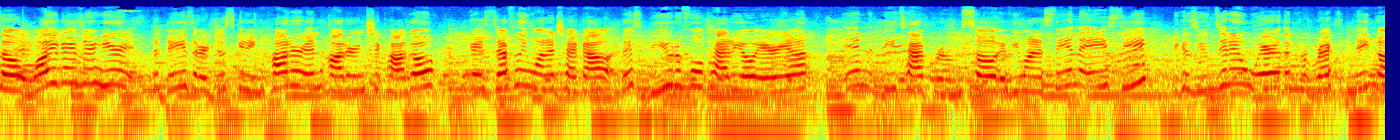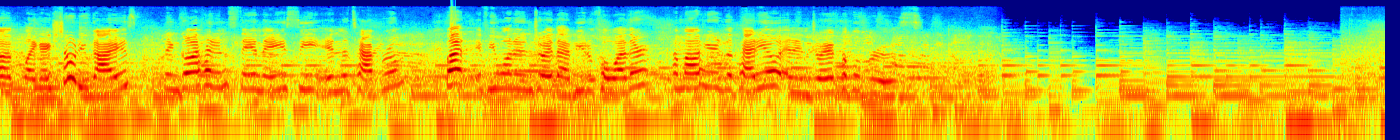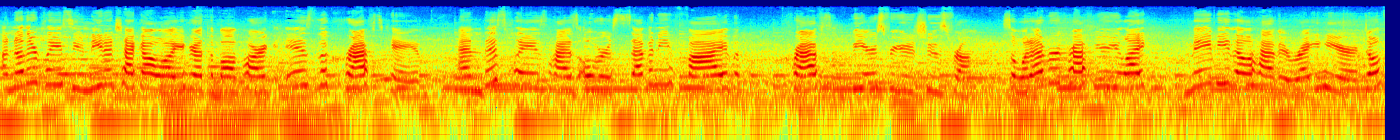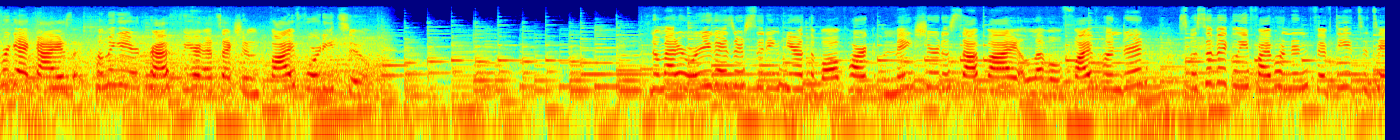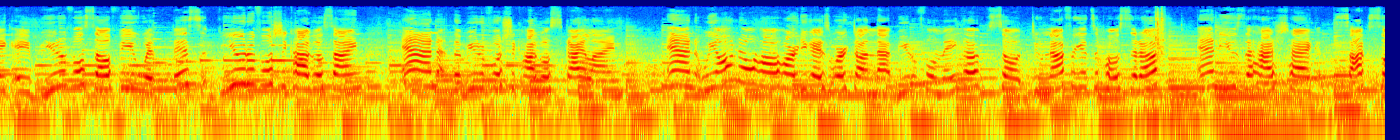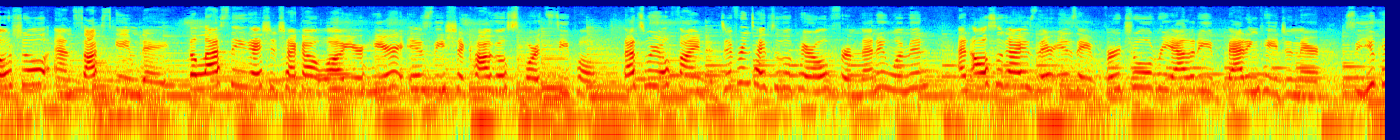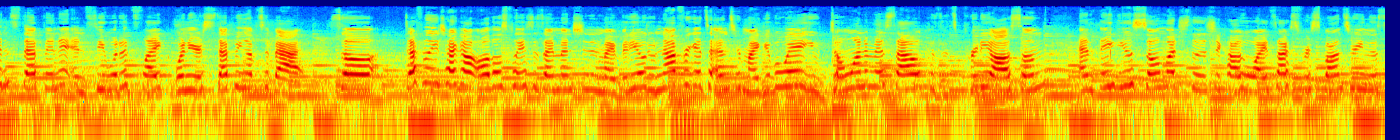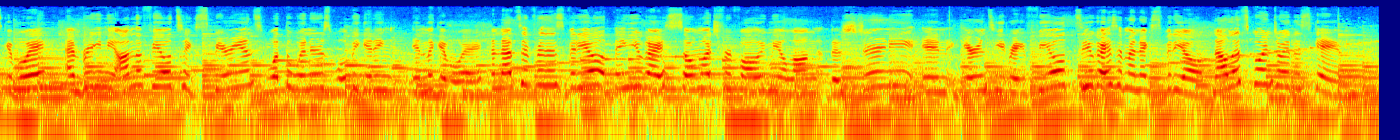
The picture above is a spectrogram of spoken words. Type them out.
So while you guys are here, the days are just getting hotter and hotter in Chicago. You guys definitely want to check out this beautiful patio area in the tap room. So if you want to stay in the AC because you didn't wear the correct makeup like I showed you guys, then go ahead and stay in the AC in the tap room. But if you want to enjoy that beautiful weather, come out here to the patio and enjoy a couple brews. Another place you need to check out while you're here at the ballpark is the Craft Cave. And this place has over 75 craft beers for you to choose from. So whatever craft beer you like, maybe they'll have it right here. Don't forget guys, come and get your craft beer at section 542. No matter where you guys are sitting here at the ballpark, make sure to stop by level 500 specifically 550 to take a beautiful selfie with this beautiful Chicago sign and the beautiful Chicago skyline. And we all know how hard you guys worked on that beautiful makeup, so do not forget to post it up and use the hashtag SoxSocial and SoxGameDay. The last thing you guys should check out while you're here is the Chicago Sports Depot. That's where you'll find different types of apparel for men and women, and also guys, there is a virtual reality batting cage in there, so you can step in it and see what it's like when you're stepping up to bat. So Definitely check out all those places I mentioned in my video. Do not forget to enter my giveaway. You don't want to miss out because it's pretty awesome. And thank you so much to the Chicago White Sox for sponsoring this giveaway and bringing me on the field to experience what the winners will be getting in the giveaway. And that's it for this video. Thank you guys so much for following me along this journey in Guaranteed Rate Field. See you guys in my next video. Now let's go enjoy this game.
